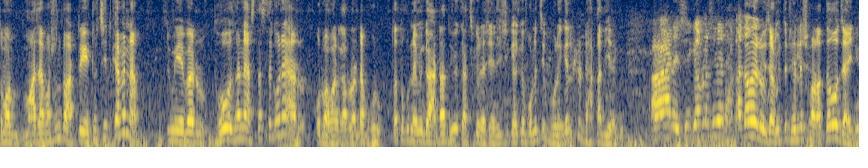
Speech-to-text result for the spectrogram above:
তোমার মাজা বাসন তো আর তো এঁঠো ছিটকাবে না, তুমি এবার ধো এখানে আস্তে আস্তে করে আর ওর বাবার গাবলাটা ভরুক। ততক্ষণ আমি গাটা ধুয়ে কাজ করে আসি। ঋষিকাকে বলেছি, ভরে গেলে একটু ঢাকা দিয়ে রাখবি। আর সেই গাবলা সেটা ঢাকা দেওয়াই রয়েছে, আমি তো ঠেলে সরাতেও যাইনি,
